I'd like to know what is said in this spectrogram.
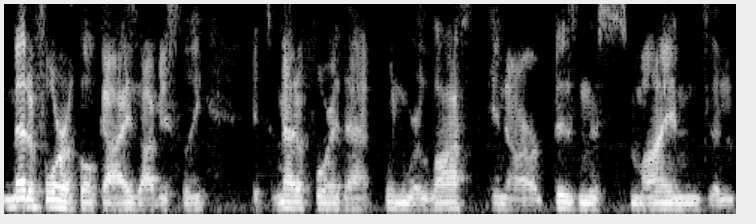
metaphorical, guys. Obviously, it's a metaphor that when we're lost in our business minds and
